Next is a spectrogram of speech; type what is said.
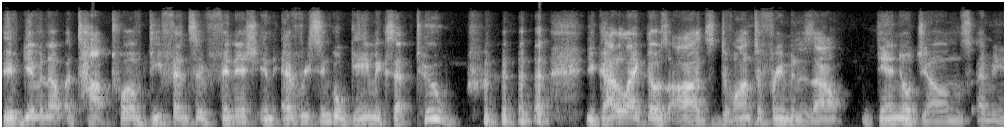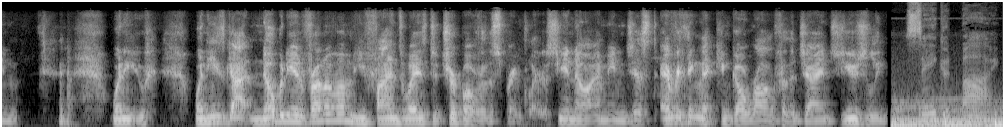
they've given up a top 12 defensive finish in every single game except two. you got to like those odds. Devonta Freeman is out. Daniel Jones, I mean, when he when he's got nobody in front of him, he finds ways to trip over the sprinklers. You know, I mean, just everything that can go wrong for the Giants usually. Say goodbye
